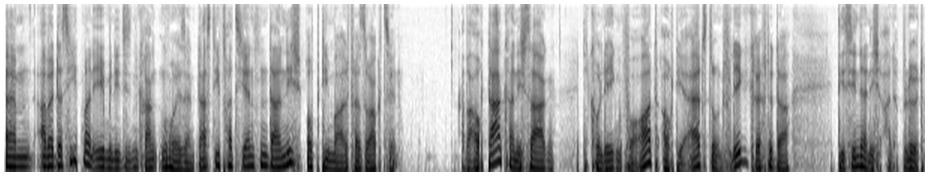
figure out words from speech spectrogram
Ähm, aber das sieht man eben in diesen Krankenhäusern, dass die Patienten da nicht optimal versorgt sind. Aber auch da kann ich sagen, die Kollegen vor Ort, auch die Ärzte und Pflegekräfte da, die sind ja nicht alle blöd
